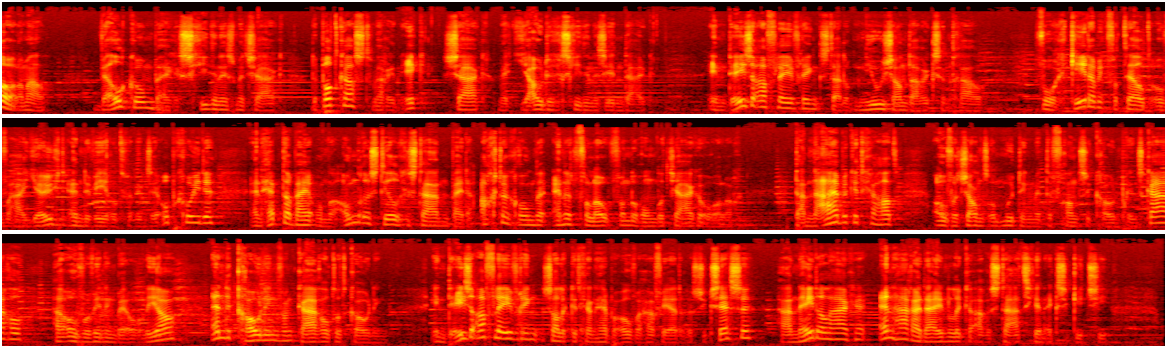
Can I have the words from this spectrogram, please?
Hallo allemaal, welkom bij Geschiedenis met Sjaak, de podcast waarin ik, Sjaak, met jou de geschiedenis induik. In deze aflevering staat opnieuw Jeanne d'Arc centraal. Vorige keer heb ik verteld over haar jeugd en de wereld waarin zij opgroeide en heb daarbij onder andere stilgestaan bij de achtergronden en het verloop van de 100-jarige oorlog. Daarna heb ik het gehad over Jeanne's ontmoeting met de Franse kroonprins Karel, haar overwinning bij Orléans en de kroning van Karel tot koning. In deze aflevering zal ik het gaan hebben over haar verdere successen, haar nederlagen en haar uiteindelijke arrestatie en executie.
